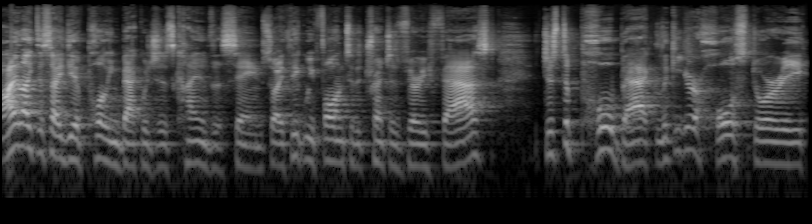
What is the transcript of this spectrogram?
I like this idea of pulling back, which is kind of the same. So I think we fall into the trenches very fast. Just to pull back, look at your whole story.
